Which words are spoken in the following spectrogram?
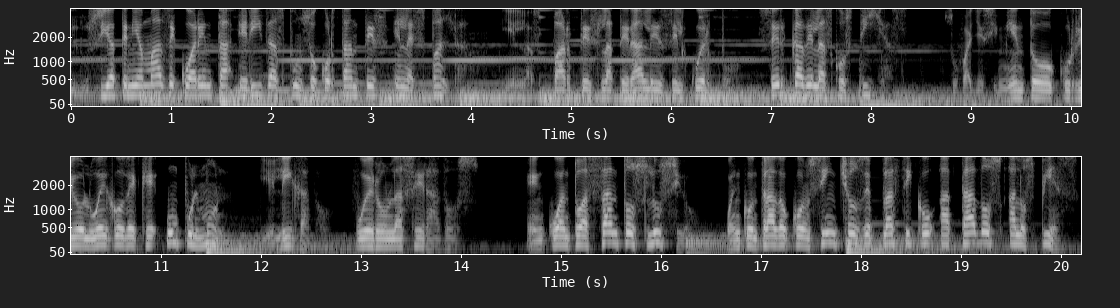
Lucía tenía más de 40 heridas punzocortantes en la espalda y en las partes laterales del cuerpo, cerca de las costillas. Su fallecimiento ocurrió luego de que un pulmón y el hígado fueron lacerados. En cuanto a Santos Lucio, fue encontrado con cinchos de plástico atados a los pies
